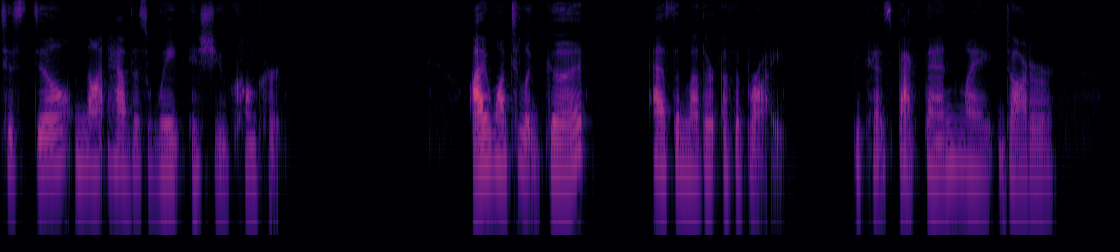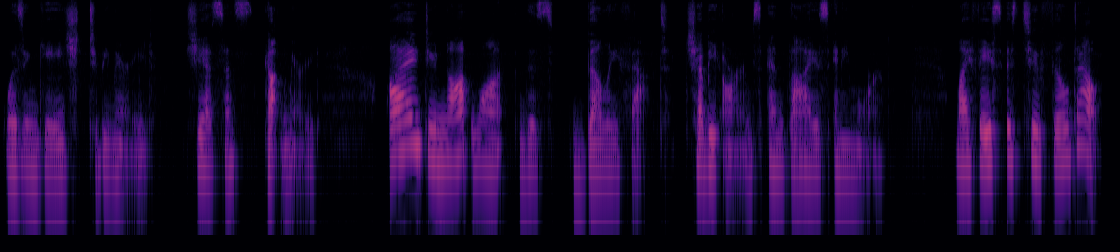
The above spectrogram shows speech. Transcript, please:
to still not have this weight issue conquered. I want to look good as the mother of the bride because back then my daughter was engaged to be married. She has since gotten married. I do not want this belly fat, chubby arms, and thighs anymore. My face is too filled out.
